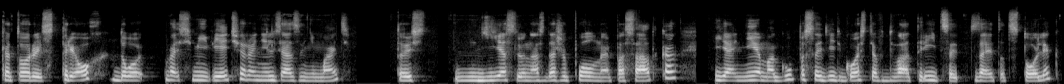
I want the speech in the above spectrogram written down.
который с трех до восьми вечера нельзя занимать. То есть если у нас даже полная посадка, я не могу посадить гостя в 2.30 за этот столик,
